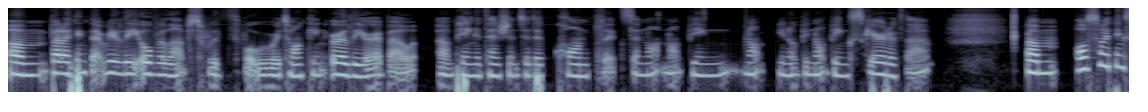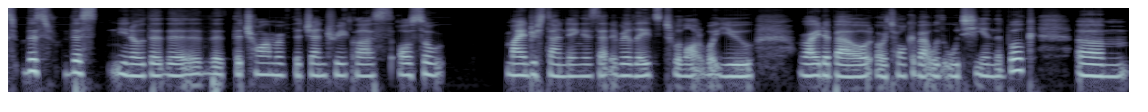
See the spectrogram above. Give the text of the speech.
Um, but I think that really overlaps with what we were talking earlier about um, paying attention to the conflicts and not not being not you know be not being scared of that. Um, also, I think this this you know the the the, the charm of the gentry class also my understanding is that it relates to a lot what you write about or talk about with Wu Qi in the book. Um,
